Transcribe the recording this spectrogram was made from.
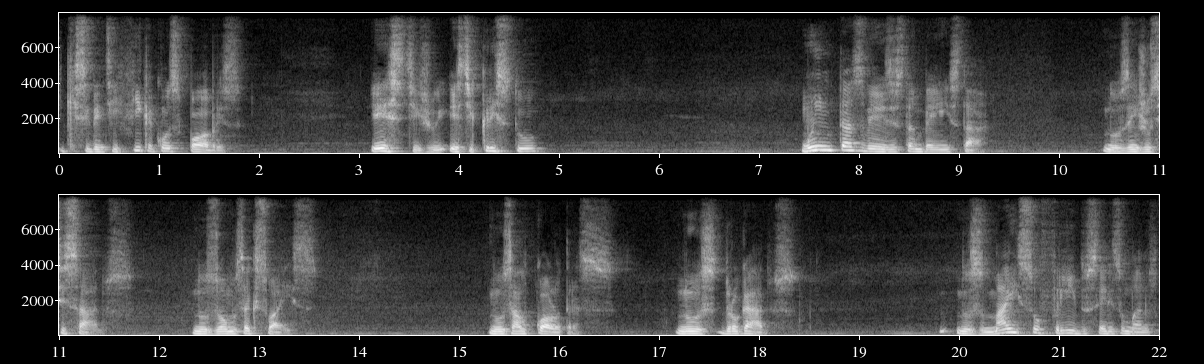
e que se identifica com os pobres. Este, este Cristo muitas vezes também está nos injustiçados, nos homossexuais, nos alcoólatras, nos drogados, nos mais sofridos seres humanos,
